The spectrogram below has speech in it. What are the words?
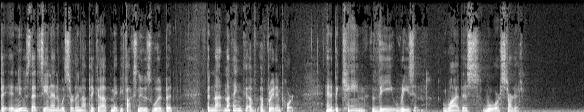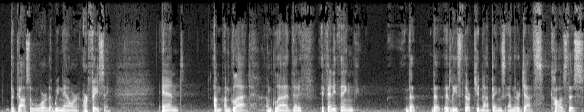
news that CNN would certainly not pick up. Maybe Fox News would, but, but not, nothing of, of great import. And it became the reason why this war started the Gaza war that we now are, are facing. And I'm, I'm glad. I'm glad that if, if anything, that, that at least their kidnappings and their deaths caused this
